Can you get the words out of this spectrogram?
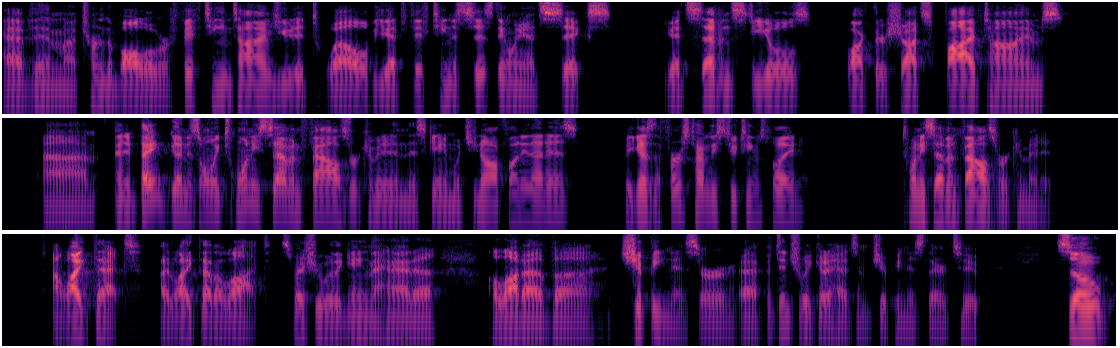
have them uh, turn the ball over 15 times. You did 12. You had 15 assists. They only had six. You had seven steals, blocked their shots five times. Um, and thank goodness only 27 fouls were committed in this game, which you know how funny that is? Because the first time these two teams played, 27 fouls were committed. I like that. I like that a lot, especially with a game that had a, a lot of uh, chippiness or uh, potentially could have had some chippiness there too. So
